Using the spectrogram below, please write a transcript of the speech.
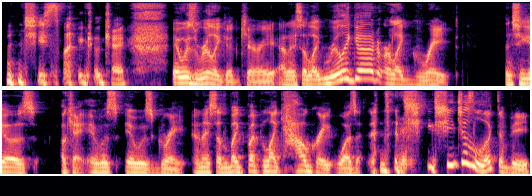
She's like, okay, it was really good, Carey. And I said, like really good or like great? And she goes, okay, it was it was great. And I said, like, but like how great was it? And then she, she just looked at me.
